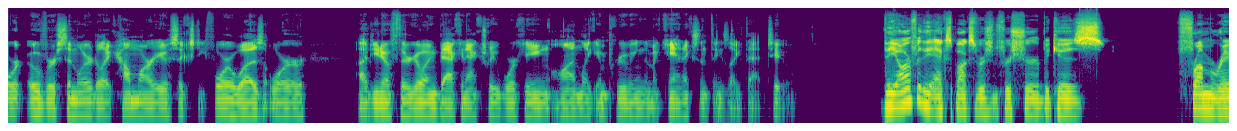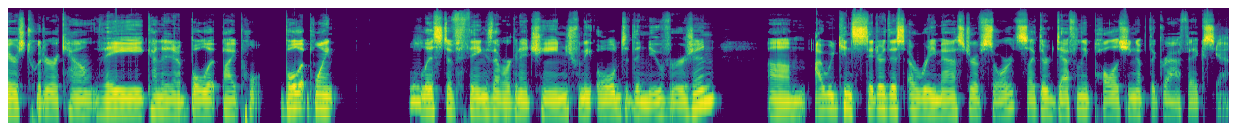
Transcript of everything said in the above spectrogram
port over similar to like how Mario 64 was, or uh, do you know if they're going back and actually working on like improving the mechanics and things like that too? They are for the Xbox version for sure because from Rare's Twitter account, they kind of did a bullet by po- bullet point list of things that were going to change from the old to the new version. Um, I would consider this a remaster of sorts. Like they're definitely polishing up the graphics, Yeah.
